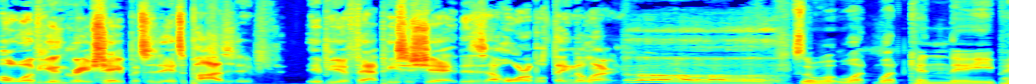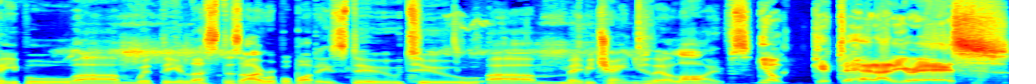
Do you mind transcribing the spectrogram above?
Oh, well, if you're in great shape, it's a, it's a positive. If you're a fat piece of shit, this is a horrible thing to learn. So what what, what can the people um, with the less desirable bodies do to um, maybe change their lives? You know, get the head out of your ass,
